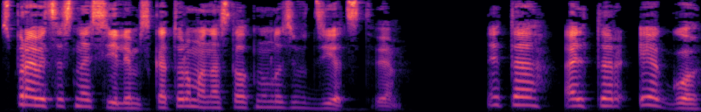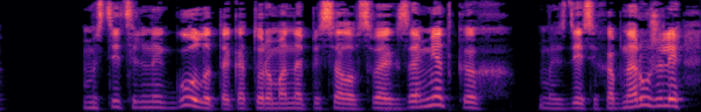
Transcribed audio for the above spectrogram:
справиться с насилием, с которым она столкнулась в детстве. Это альтер-эго, мстительный голод, о котором она писала в своих заметках, мы здесь их обнаружили —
